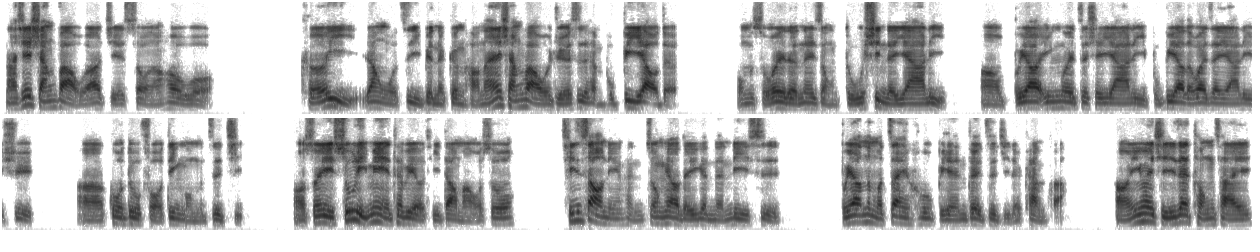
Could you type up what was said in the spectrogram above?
哪些想法我要接受，然后我可以让我自己变得更好？哪些想法我觉得是很不必要的？我们所谓的那种毒性的压力啊、不要因为这些压力、不必要的外在压力去啊、过度否定我们自己哦、所以书里面也特别有提到嘛，我说青少年很重要的一个能力是不要那么在乎别人对自己的看法啊、因为其实，在同才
